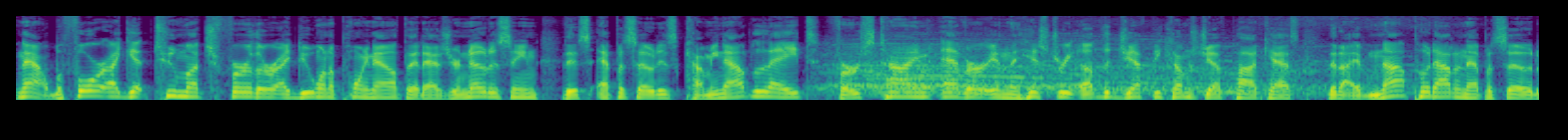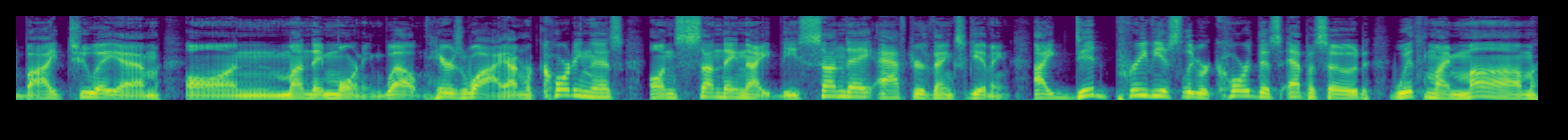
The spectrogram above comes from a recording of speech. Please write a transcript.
Now, before I get too much further, I do want to point out that as you're noticing, this episode is coming out late. First time ever in the history of the Jeff Becomes Jeff podcast that I have not put out an episode by 2 a.m. on Monday morning. Well, here's why. I'm recording this on Sunday night, the Sunday after Thanksgiving. I did previously record this episode with my mom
